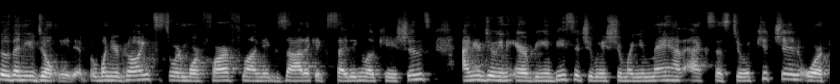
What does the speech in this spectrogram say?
so then you don't need it. But when you're going to sort of more far-flung, exotic, exciting locations, and you're doing an Airbnb situation where you may have access to a kitchen or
